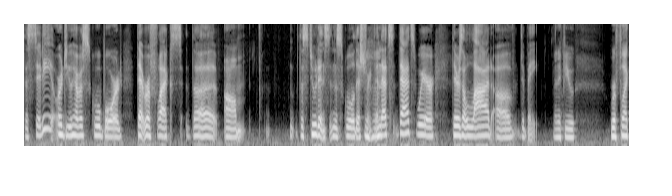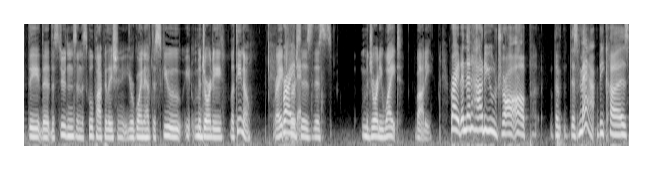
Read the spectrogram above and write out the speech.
the city or do you have a school board that reflects the um, the students in the school district, mm-hmm. and that's that's where there's a lot of debate. And if you reflect the, the the students and the school population, you're going to have to skew majority Latino, right? Right. Versus this majority white body. Right. And then how do you draw up the, this map? Because,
